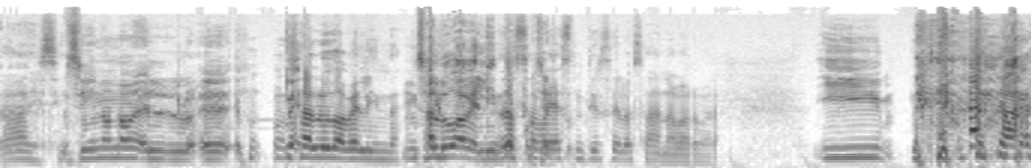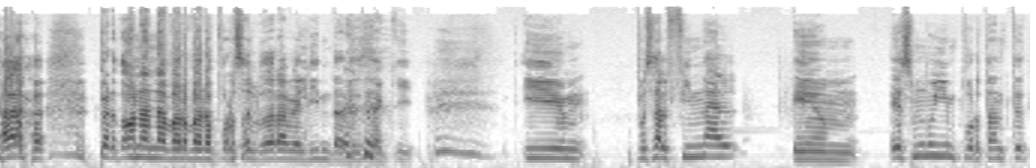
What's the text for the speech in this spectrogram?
Ay, sí. sí, no, no. el- eh, Un saludo a Belinda. un saludo a Belinda, No se por vaya a cierto. sentir celosa Ana Bárbara. Y. Perdón, Ana Bárbara, por saludar a Belinda desde aquí. Y pues al final, em, es muy importante,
